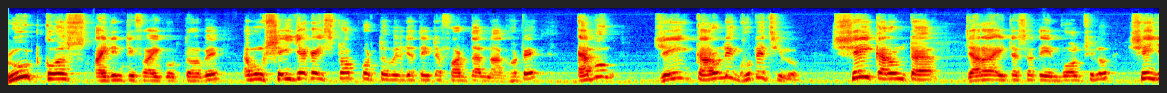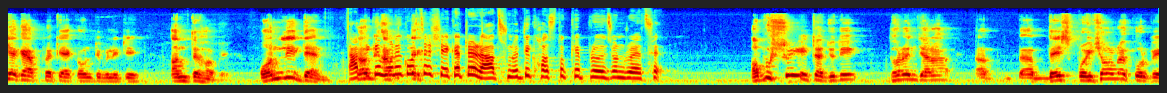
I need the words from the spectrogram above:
রুট কোর্স আইডেন্টিফাই করতে হবে এবং সেই জায়গায় স্টপ করতে হবে যাতে এটা ফার্দার না ঘটে এবং যেই কারণে ঘটেছিল সেই কারণটা যারা এটার সাথে ইনভলভ ছিল সেই জায়গায় আপনাকে অ্যাকাউন্টেবিলিটি আনতে হবে। অনলি দেন আপনি কি মনে করছেন সেক্ষেত্রে রাজনৈতিক হস্তক্ষেপ প্রয়োজন রয়েছে? অবশ্যই এটা যদি ধরেন যারা দেশ পরিচালনা করবে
